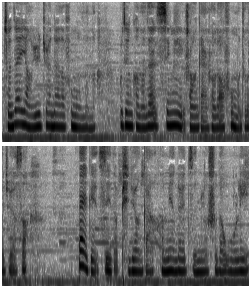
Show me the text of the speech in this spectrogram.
存在养育倦怠的父母们呢，不仅可能在心理上感受到父母这个角色带给自己的疲倦感和面对子女时的无力，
